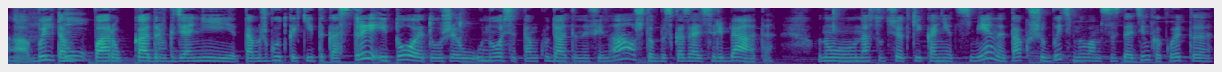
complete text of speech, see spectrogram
А, были там ну... пару кадров, где они там жгут какие-то костры, и то это уже уносят там куда-то на финал, чтобы сказать, ребята, ну, у нас тут все-таки конец смены, так уж и быть, мы вам создадим какое-то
